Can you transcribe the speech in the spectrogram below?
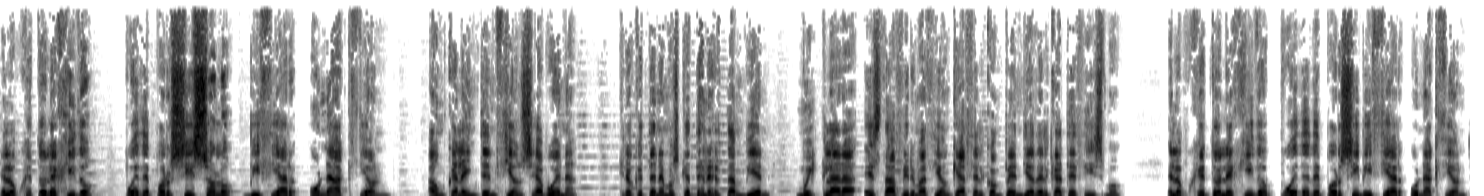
El objeto elegido puede por sí solo viciar una acción, aunque la intención sea buena. Creo que tenemos que tener también muy clara esta afirmación que hace el compendio del catecismo. El objeto elegido puede de por sí viciar una acción,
